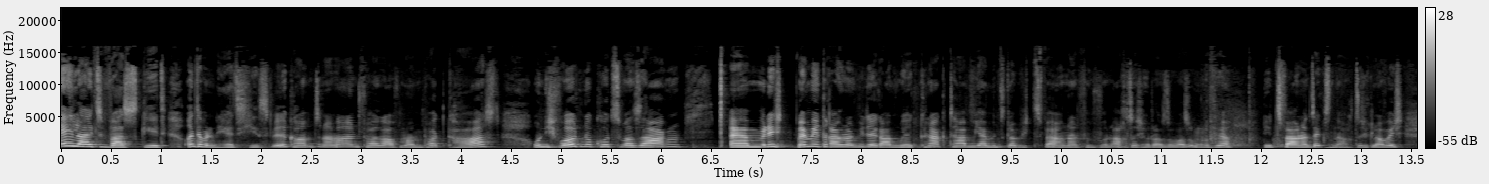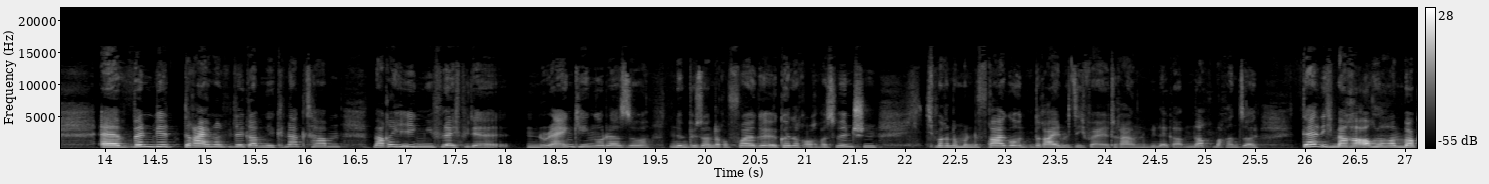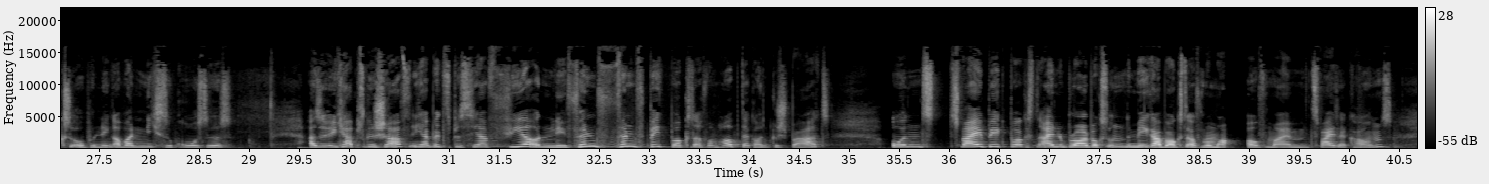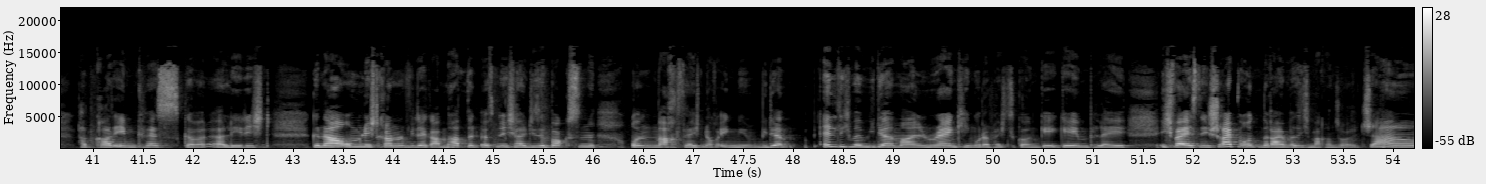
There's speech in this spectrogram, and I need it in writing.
Hey Leute, was geht? Und damit ein herzliches Willkommen zu einer neuen Folge auf meinem Podcast. Und ich wollte nur kurz mal sagen, ähm, wenn, ich, wenn wir 300 Wiedergaben geknackt haben, wir haben jetzt glaube ich 285 oder sowas ungefähr, nee 286 glaube ich. Äh, wenn wir 300 Wiedergaben geknackt haben, mache ich irgendwie vielleicht wieder ein Ranking oder so, eine besondere Folge. Ihr könnt auch, auch was wünschen. Ich mache nochmal eine Frage unten rein, was ich bei 300 Wiedergaben noch machen soll. Denn ich mache auch noch ein Box-Opening, aber nicht so großes. Also ich habe es geschafft. Ich habe jetzt bisher vier oder nee, fünf, fünf Big Boxen auf meinem Hauptaccount gespart. Und zwei Big Boxen, eine Brawlbox und eine Megabox auf meinem, auf meinem zweiten Account. Hab gerade eben Quests erledigt. Genau, um nicht 300 Wiedergaben habt, dann öffne ich halt diese Boxen und mache vielleicht noch irgendwie wieder, endlich mal wieder mal ein Ranking oder vielleicht sogar ein G Gameplay. Ich weiß nicht, schreibt mir unten rein, was ich machen soll. Ciao!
